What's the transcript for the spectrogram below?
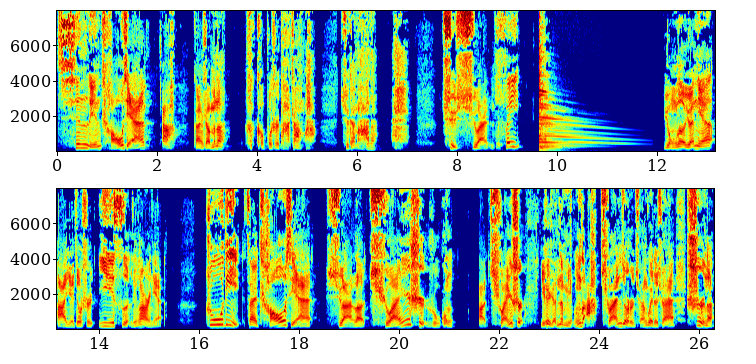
亲临朝鲜啊，干什么呢？可不是打仗啊，去干嘛呢？哎，去选妃。永乐元年啊，也就是一四零二年。朱棣在朝鲜选了权氏入宫，啊，权氏一个人的名字啊，权就是权贵的权，氏呢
